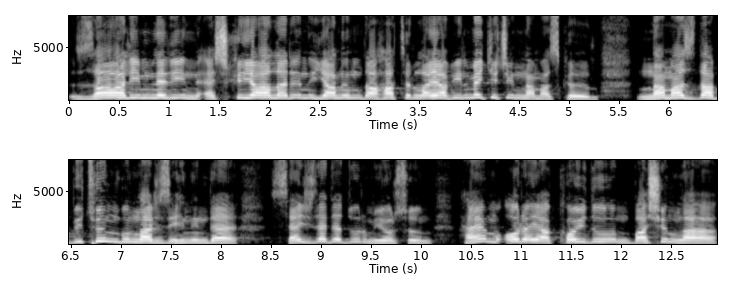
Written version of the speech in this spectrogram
zalimlerin, eşkıyaların yanında hatırlayabilmek için namaz kıl. Namazda bütün bunlar zihninde. Secdede durmuyorsun. Hem oraya koyduğun başınla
